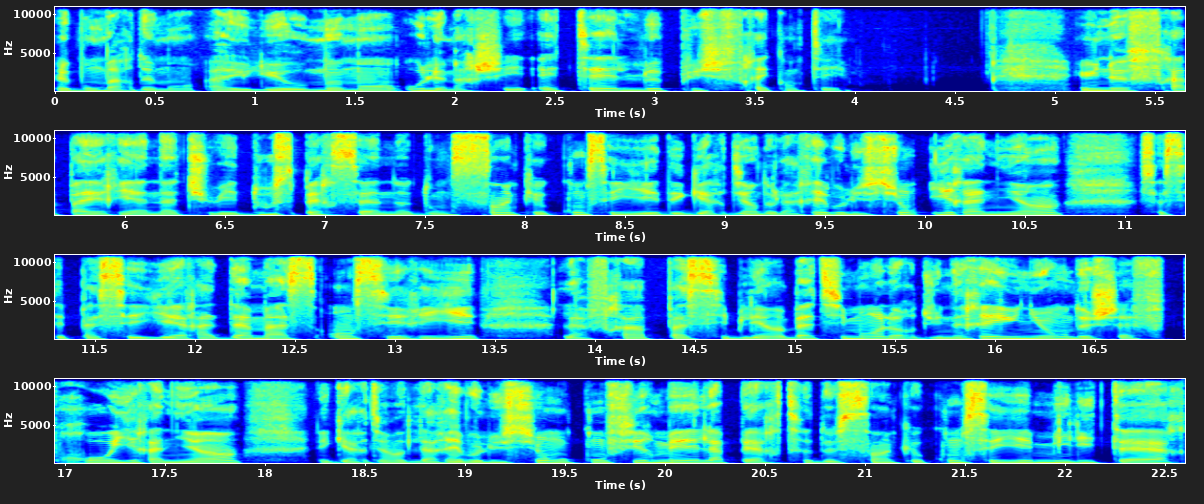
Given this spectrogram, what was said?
Le bombardement a eu lieu au moment où le marché était le plus fréquenté. Une frappe aérienne a tué 12 personnes, dont 5 conseillers des gardiens de la révolution iranien. Ça s'est passé hier à Damas, en Syrie. La frappe a ciblé un bâtiment lors d'une réunion de chefs pro-iraniens. Les gardiens de la révolution ont confirmé la perte de 5 conseillers militaires.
